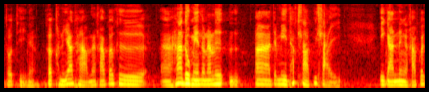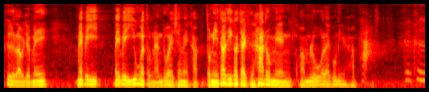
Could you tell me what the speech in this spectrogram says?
โทษทีเนี่ยก็ขออนุญาตถามนะครับ ก็คืออ่าห้าโดเมนตรงนั้นเลยอ่าจะมีทักษะพิสัยอีกอันหนึ่งอะครับ ก็คือเราจะไม่ไม่ไปไม่ไปยุ่งกับตรงนั้นด้วยใช่ไหมครับ ตรงนี้เท่าที่เข้าใจคือ 5 โดเมน ความรู้อะไรพวกนี้ครับค่ะ คือคือ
